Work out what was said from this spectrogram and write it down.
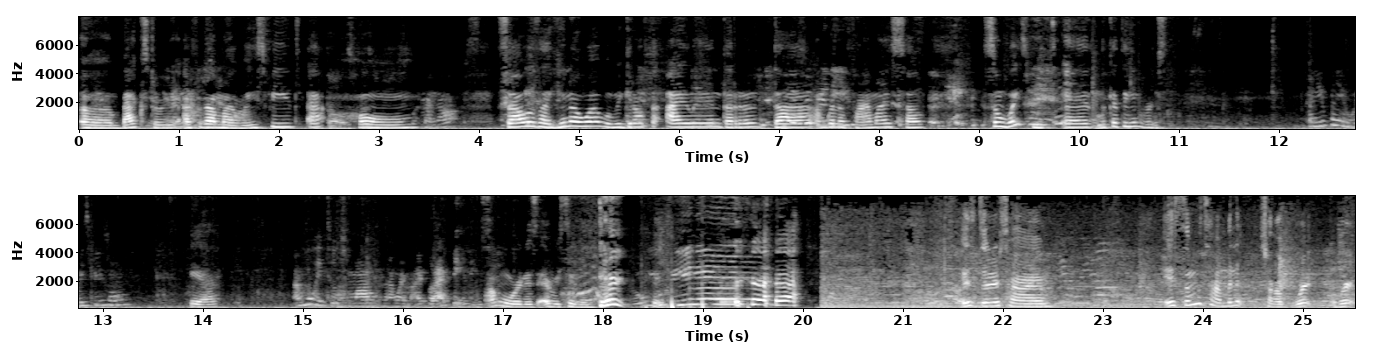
uh, backstory. I forgot my waist beads at home. So I was like, you know what? When we get off the island, da da da, da I'm gonna find myself some waist beads and look at the universe. Are you putting waist beads on? Yeah, I'm gonna wait till tomorrow when I wear my black bathing suit. I'm gonna wear this every single day. it's dinner time. It's summertime, and chop work, work.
